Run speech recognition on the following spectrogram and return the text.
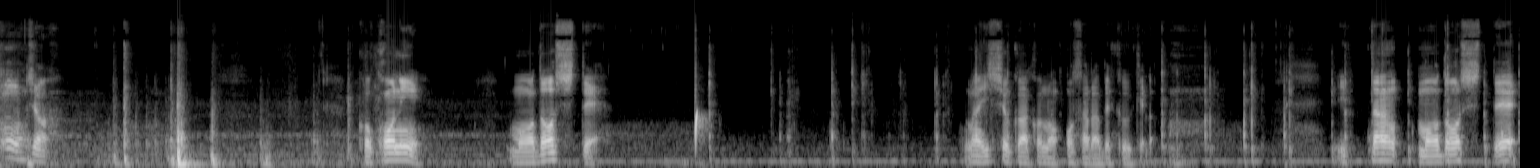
よいしょ。ここに戻して、まあ一食はこのお皿で食うけど。一旦戻して、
